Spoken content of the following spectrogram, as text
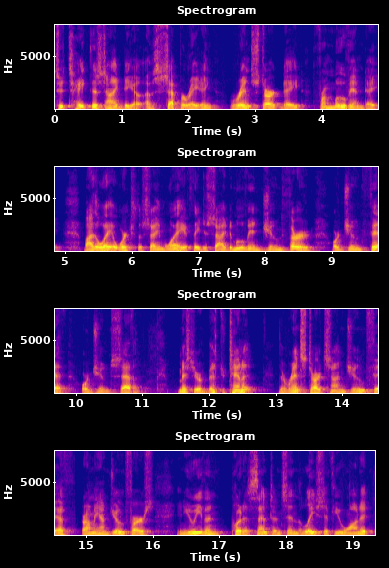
to take this idea of separating rent start date from move in date. By the way, it works the same way if they decide to move in June 3rd or June 5th or June 7th. Mr. Mr. Tenant, the rent starts on June 5th, or I mean on June 1st, and you even put a sentence in the lease if you want it.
